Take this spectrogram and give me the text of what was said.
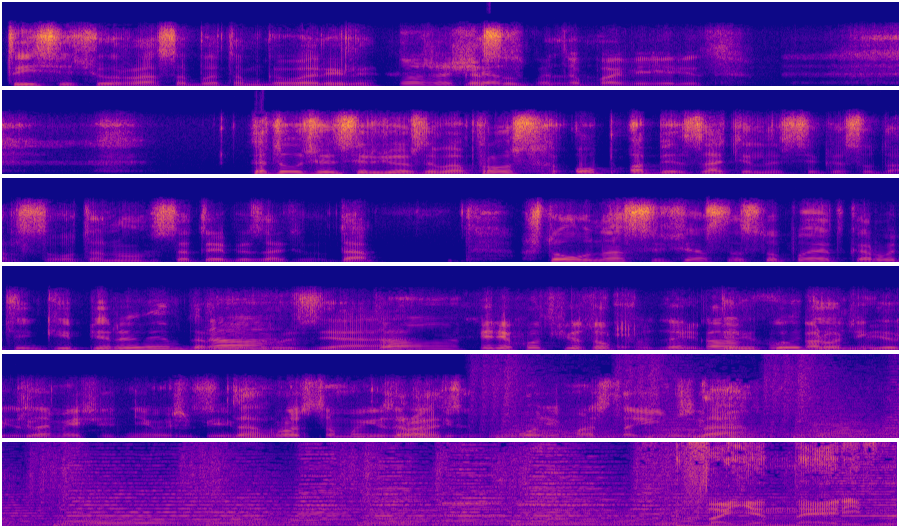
тысячу раз об этом говорили. Кто же сейчас Госуд... в это поверит? Это очень серьезный вопрос об обязательности государства. Вот оно с этой обязательностью. Да. Что у нас сейчас наступает коротенький перерыв, дорогие да, друзья? Да, переход в YouTube. Э, да, Переходим коротенький, в YouTube. заметить не успеем. Давай. Просто мы из Давайте. радио уходим и остаемся. Да. Военная ревю.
